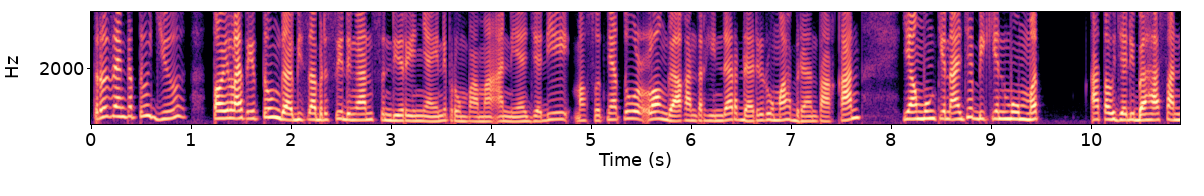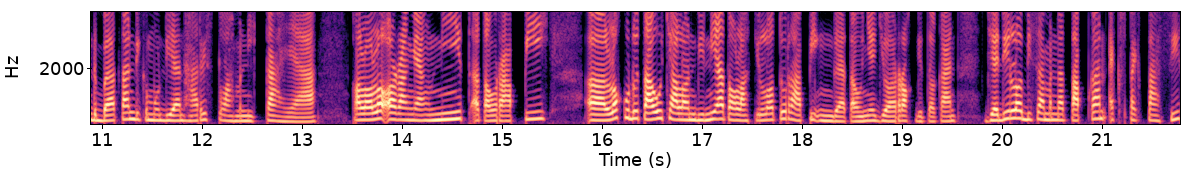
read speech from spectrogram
Terus yang ketujuh, toilet itu nggak bisa bersih dengan sendirinya. Ini perumpamaan ya. Jadi maksudnya tuh lo nggak akan terhindar dari rumah berantakan yang mungkin aja bikin mumet atau jadi bahasan debatan di kemudian hari setelah menikah ya. Kalau lo orang yang neat atau rapi, uh, lo kudu tahu calon bini atau laki lo tuh rapi enggak, taunya jorok gitu kan. Jadi lo bisa menetapkan ekspektasi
